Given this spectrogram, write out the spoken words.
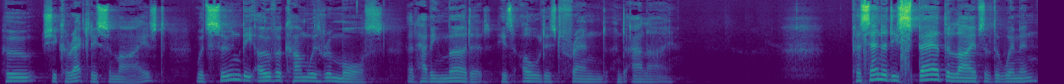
who, she correctly surmised, would soon be overcome with remorse at having murdered his oldest friend and ally. Pasenadi spared the lives of the women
